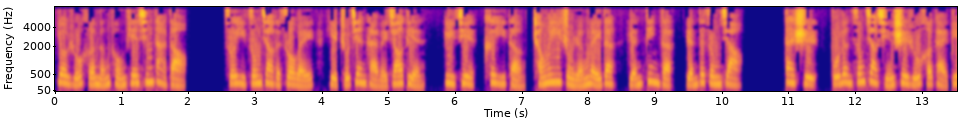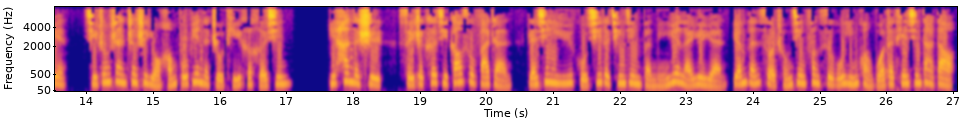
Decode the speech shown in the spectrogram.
又如何能同天心大道？所以宗教的作为也逐渐改为焦点、律戒、科仪等，成为一种人为的、人定的。人的宗教，但是不论宗教形式如何改变，其中善正是永恒不变的主题和核心。遗憾的是，随着科技高速发展，人心已与古稀的清净本明越来越远。原本所崇敬奉祀无垠广博的天心大道，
